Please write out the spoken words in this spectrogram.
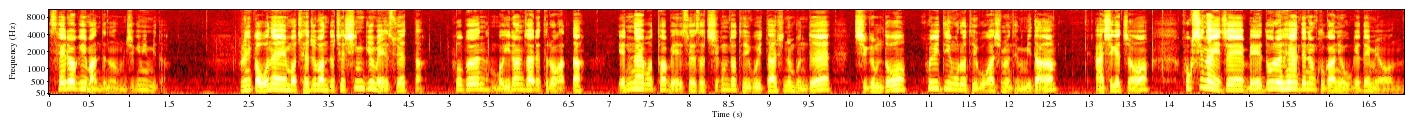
세력이 만드는 움직임입니다. 그러니까 오늘 뭐 제주 반도체 신규 매수했다. 혹은 뭐 이런 자리 들어갔다. 옛날부터 매수해서 지금도 들고 있다 하시는 분들 지금도 홀딩으로 들고 가시면 됩니다. 아시겠죠? 혹시나 이제 매도를 해야 되는 구간이 오게 되면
